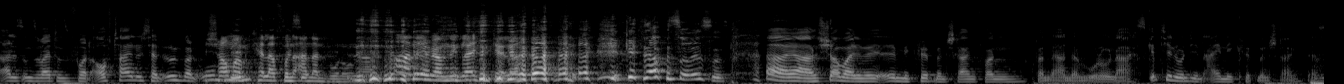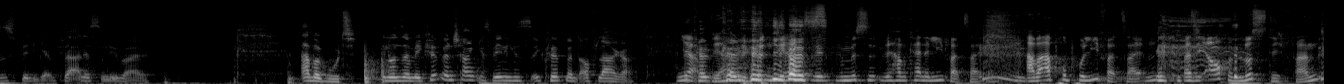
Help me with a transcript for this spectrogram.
alles und so weiter und so fort aufteilen und ich dann irgendwann oben. Ich schau mal im Keller von einer anderen Wohnung nach. ah, nee, wir haben den gleichen Keller. genau so ist es. Ah ja, schau mal im, im Equipmentschrank von, von der anderen Wohnung nach. Es gibt hier nur den einen Equipmentschrank. Das ist für, die, für alles und überall. Aber gut, in unserem Equipmentschrank ist wenigstens Equipment auf Lager. Ja, können- wir, können haben, wir, wir können direkt, wir, wir, müssen, wir haben keine Lieferzeiten. Aber apropos Lieferzeiten, was ich auch lustig fand,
